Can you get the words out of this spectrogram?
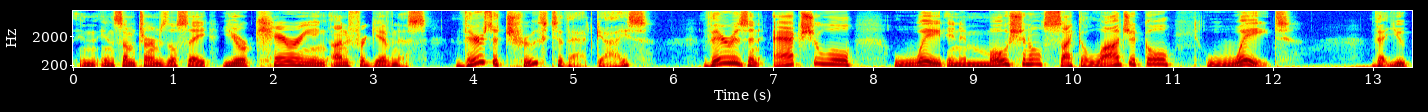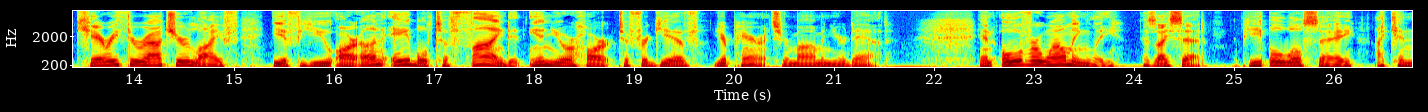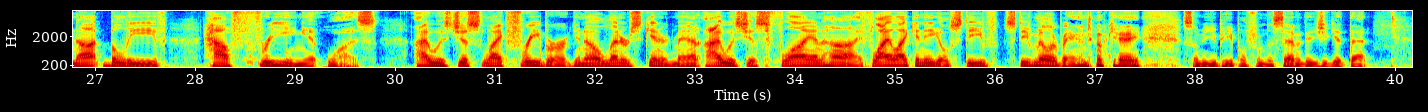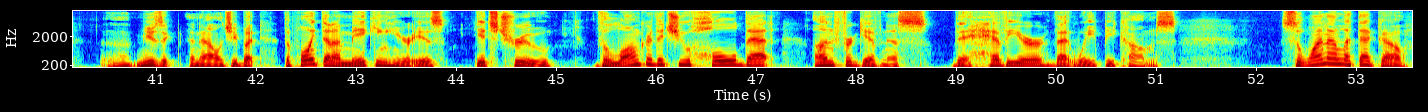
in, in some terms, they'll say, you're carrying unforgiveness. There's a truth to that, guys. There is an actual weight, an emotional, psychological weight that you carry throughout your life if you are unable to find it in your heart to forgive your parents, your mom and your dad. And overwhelmingly, as I said, people will say, I cannot believe how freeing it was I was just like Freebird, you know, Lynyrd Skynyrd, man. I was just flying high, fly like an eagle. Steve Steve Miller Band, okay. Some of you people from the '70s, you get that uh, music analogy. But the point that I'm making here is, it's true. The longer that you hold that unforgiveness, the heavier that weight becomes. So why not let that go?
